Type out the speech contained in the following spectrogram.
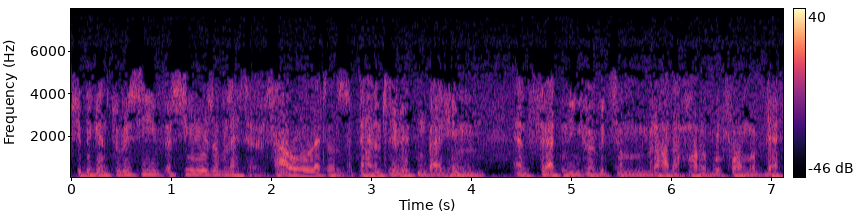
she began to receive a series of letters. Foul letters. Apparently written by him, and threatening her with some rather horrible form of death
